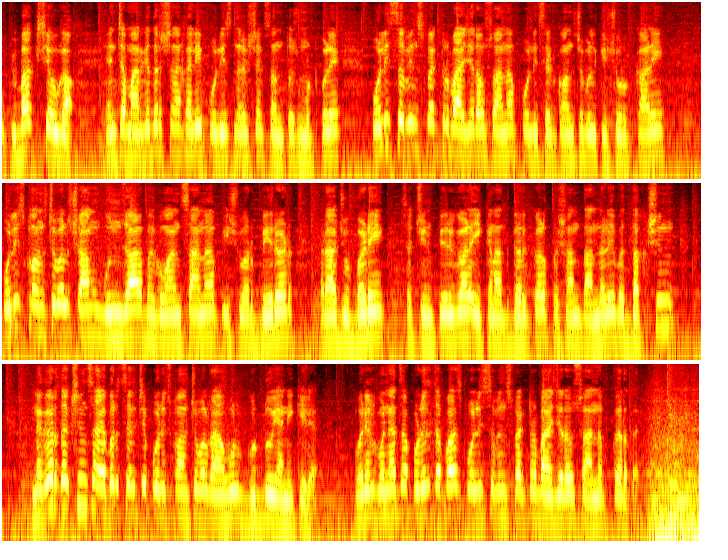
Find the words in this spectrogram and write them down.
उपविभाग शेवगाव यांच्या मार्गदर्शनाखाली पोलीस निरीक्षक Santosh Mutkule police sub inspector Bajirao Sanap police head constable Kishor Kale police constable Shyam Gunjal Bhagwan Sanap Ishwar बेरड राजू बडे सचिन पिरगळ एकनाथ गरकळ प्रशांत तांदळे व दक्षिण नगर दक्षिण सायबर सेलचे पोलीस कॉन्स्टेबल राहुल गुड्डू यांनी केले वरील गुन्ह्याचा पुढील तपास police sub inspector Bajirao Sanap करत आहेत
